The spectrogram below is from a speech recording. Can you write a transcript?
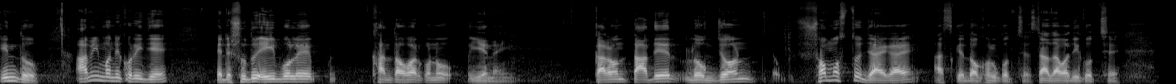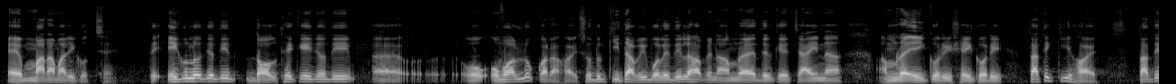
কিন্তু আমি মনে করি যে এটা শুধু এই বলে ক্ষান্ত হওয়ার কোনো ইয়ে নাই। কারণ তাদের লোকজন সমস্ত জায়গায় আজকে দখল করছে, চাঁদাবাজি করছে মারামারি করছে। তো এগুলো যদি দল থেকে যদি ওভারলুক করা হয়, শুধু কিতাবই বলে দিলে হবে না, আমরা এদেরকে চাই না, আমরা এই করি, সেই করি, তাতে কি হয়? তাতে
